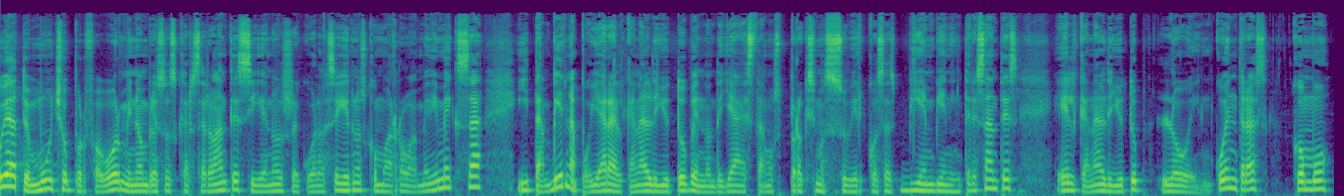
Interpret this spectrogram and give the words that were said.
Cuídate mucho, por favor. Mi nombre es Oscar Cervantes. Síguenos, recuerda seguirnos como arroba Medimexa y también apoyar al canal de YouTube en donde ya estamos próximos a subir cosas bien, bien interesantes. El canal de YouTube lo encuentras como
